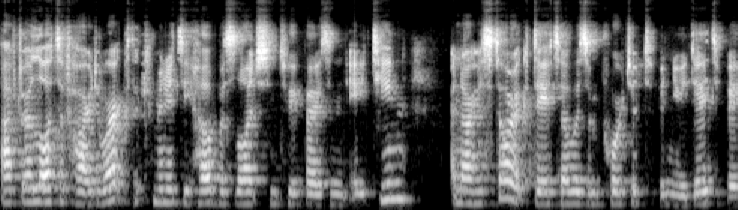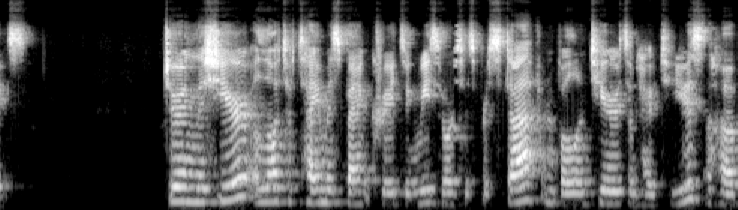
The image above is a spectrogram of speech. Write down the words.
After a lot of hard work, the community hub was launched in 2018 and our historic data was imported to the new database. During this year, a lot of time is spent creating resources for staff and volunteers on how to use the Hub,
